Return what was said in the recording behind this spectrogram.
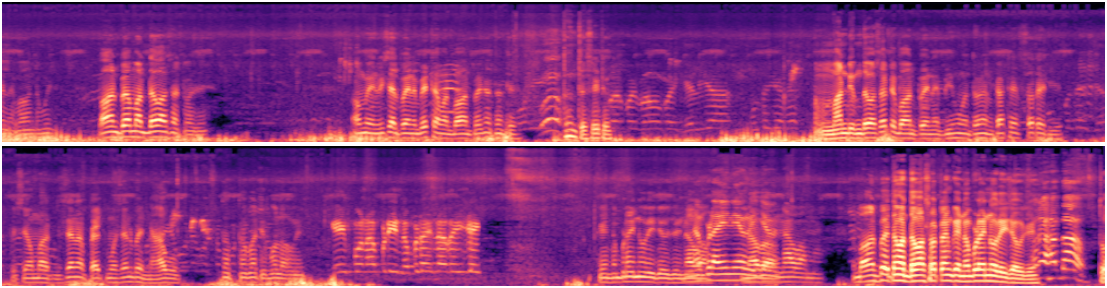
એટલે બાવનભાઈ અમારે દવા છાંટવા છે. અમે ને વિશાલભાઈને બેઠા અમારે બાવનભાઈ છે ધંધે. ધંધે સીઠું માંડીમાં દવા છાંટે બાવનભાઈને ભીહું ધણે કાંઠે સરે રહીએ પછી અમારે છે ને પેટમાં છે ને ભાઈ નાવું ધબધબાટી બોલાવે કે પણ આપણી નબળાઈ ના રહી જાય કઈ નબળાઈ ન રહી જવું જોઈએ. નબળાઈ ને રહી નાવા. નાવામાં. બાવનભાઈ તમારે દવા છાંટવા કઈ નબળાઈ ન રહી જવું જોઈએ. તો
